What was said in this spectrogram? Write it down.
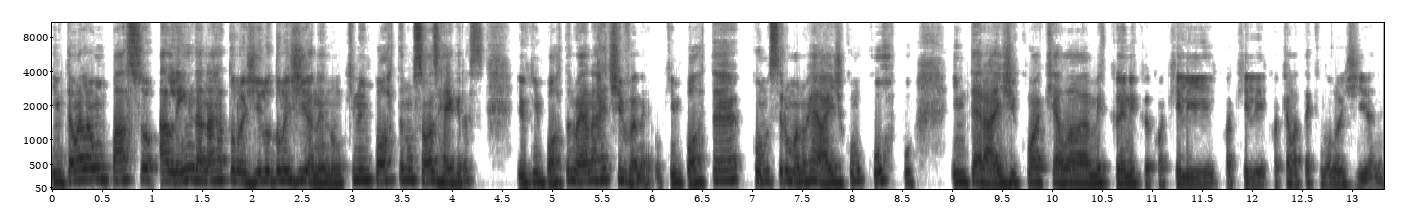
então ela é um passo além da narratologia e ludologia, né? O que não importa não são as regras, e o que importa não é a narrativa, né? O que importa é como o ser humano reage, como o corpo interage com aquela mecânica, com, aquele, com, aquele, com aquela tecnologia, né?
